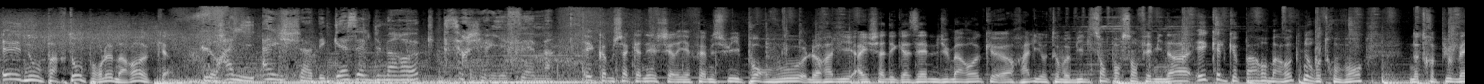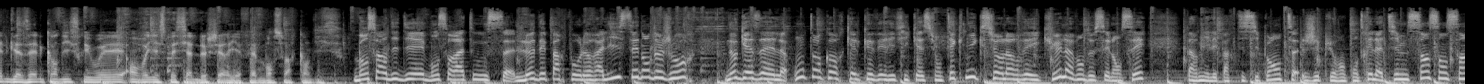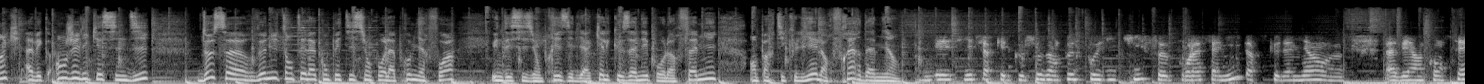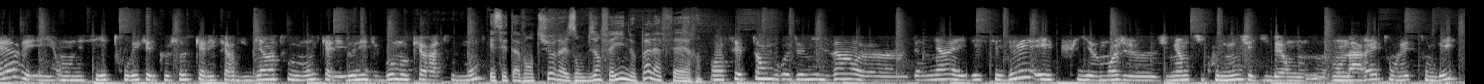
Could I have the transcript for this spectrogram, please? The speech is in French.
Et nous partons pour le Maroc. Le rallye Aïcha des gazelles du Maroc sur Chéri FM. Et comme chaque année, Chéri FM suit pour vous le rallye Aïcha des Gazelles du Maroc, euh, rallye automobile 100% féminin. Et quelque part au Maroc, nous retrouvons notre plus belle gazelle, Candice Riouet, envoyée spéciale de Chéri FM. Bonsoir Candice. Bonsoir Didier, bonsoir à tous. Le départ pour le rallye, c'est dans deux jours. Nos gazelles ont encore quelques vérifications techniques sur leur véhicule avant de s'élancer. Parmi les participantes, j'ai pu rencontrer la team 505 avec Angélique et Cindy, deux sœurs venues tenter la compétition pour la première fois. Une décision prise il y a quelques années pour leur famille, en particulier leur frère Damien. De faire quelque chose un peu de positif pour la famille parce que Damien euh, avait un cancer et on essayait de trouver quelque chose qui allait faire du bien à tout le monde, qui allait donner du baume au cœur à tout le monde. Et cette aventure, elles ont bien failli ne pas la faire. En septembre 2020, euh, Damien est décédé et puis euh, moi je- j'ai eu un petit coup de mou, j'ai dit ben on, on arrête, on laisse tomber.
